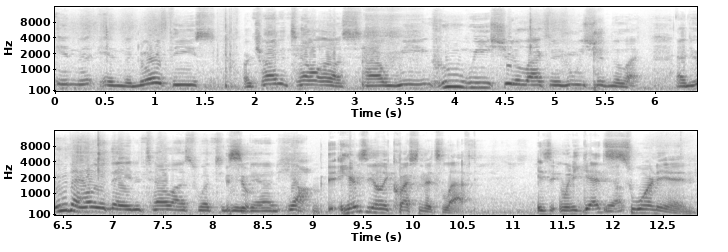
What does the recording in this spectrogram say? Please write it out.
in the in the Northeast are trying to tell us how we who we should elect and who we shouldn't elect, and who the hell are they to tell us what to do So- down here? Here's the only question that's left: Is it, when he gets Yeah. sworn in,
